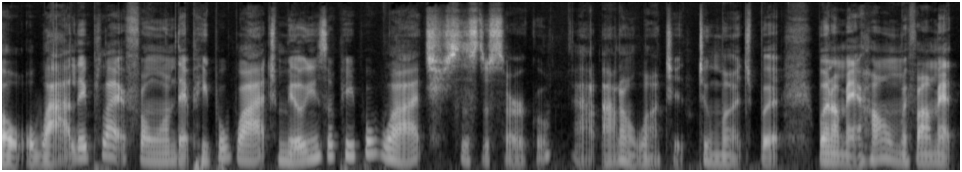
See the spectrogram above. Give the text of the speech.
a, a widely platform that people watch, millions of people watch, Sister Circle. I, I don't watch it too much, but when I'm at home, if I'm at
